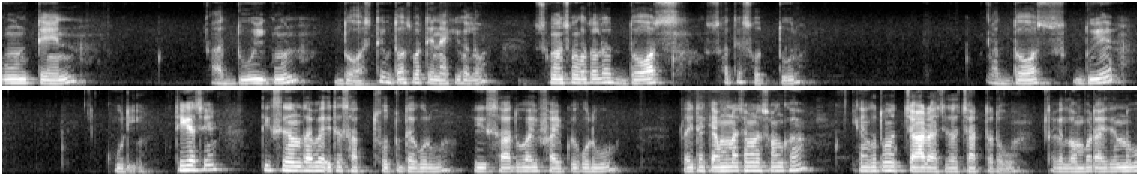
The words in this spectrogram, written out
গুণ টেন আর দুই গুণ দশ, ঠিক দশ বা টেন একই হলো। সমান সমান কত হলো? দশ সাথে সত্তর আর দশ দুয়ে কুড়ি, ঠিক আছে? ঠিক সেরকমভাবে এটা সাত সত্তরটা করব, এই সাত বাই ফাইভকে করব। তাহলে এটা কেমন আছে আমাদের সংখ্যা? এখানে তোমার চার আছে, তাহলে চারটা দেবো। তাকে লম্বা আইটেম নেব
